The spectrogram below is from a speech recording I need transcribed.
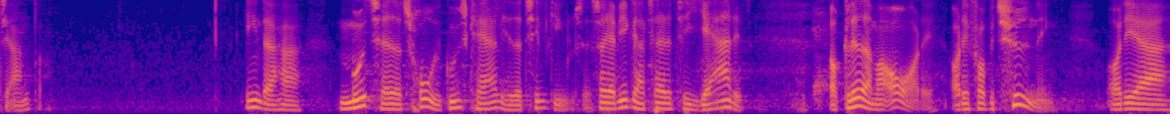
til andre. En, der har modtaget og troet Guds kærlighed og tilgivelse, så jeg virkelig har taget det til hjertet og glæder mig over det, og det får betydning, og det er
